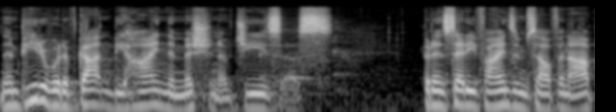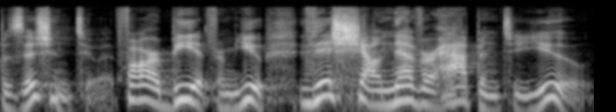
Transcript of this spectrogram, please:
then Peter would have gotten behind the mission of Jesus but instead he finds himself in opposition to it. Far be it from you. This shall never happen to you.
